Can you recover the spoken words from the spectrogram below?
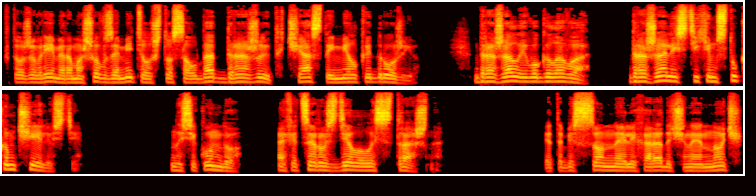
В то же время Ромашов заметил, что солдат дрожит частой мелкой дрожью. Дрожала его голова, дрожали с тихим стуком челюсти. На секунду офицеру сделалось страшно. Эта бессонная лихорадочная ночь,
